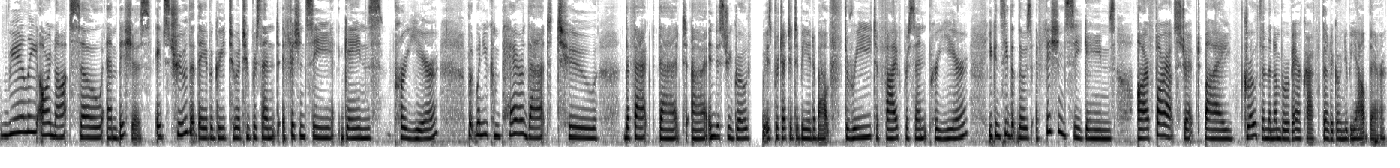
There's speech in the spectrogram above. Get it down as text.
really are not so ambitious. It's true that they have agreed to a 2% efficiency gains per year. But when you compare that to the fact that uh, industry growth is projected to be at about 3 to 5% per year, you can see that those efficiency gains are far outstripped by growth in the number of aircraft that are going to be out there.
